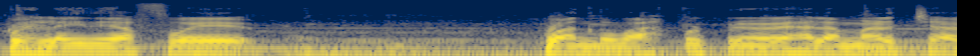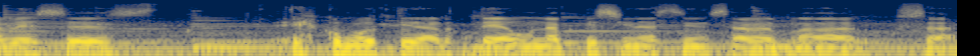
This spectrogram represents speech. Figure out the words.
pues la idea fue cuando vas por primera vez a la marcha a veces es como tirarte a una piscina sin saber nadar, o sea,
